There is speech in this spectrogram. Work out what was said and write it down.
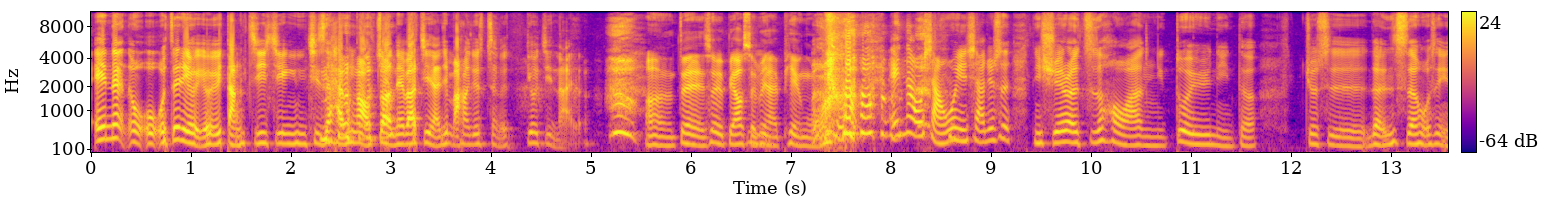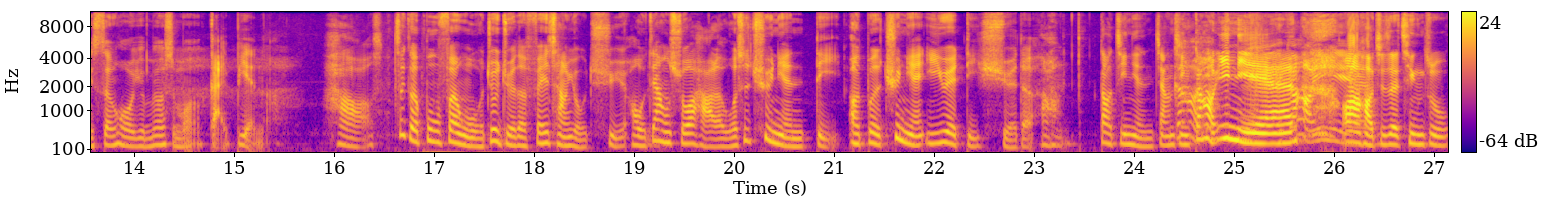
哎，那我我我这里有有一档基金，其实还很好赚，要不要进来？就马上就整个丢进来了。嗯，对，所以不要随便来骗我。哎，那我想问一下，就是你学了之后啊，你对于你的就是人生或是你生活有没有什么改变呢？好，这个部分我就觉得非常有趣哦。我这样说好了，我是去年底哦，不是去年一月底学的啊。到今年将近刚好一年，刚好一年哇，好值得庆祝。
